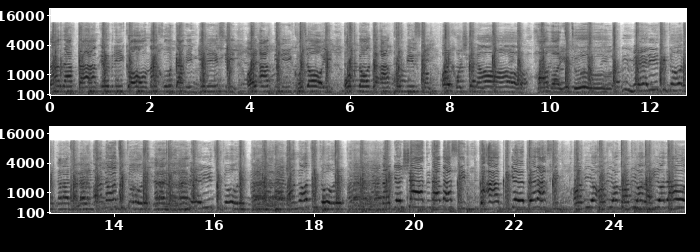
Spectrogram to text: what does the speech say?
من رفتم امریکا من خوندم انگلیسی آی عبدی کجایی افتاده ام تو بیسی آی خوشگلا هاوار یو تو مری چطوره آنا چطوره مری چطوره آنا چطوره مگه شرط نبستیم با هم دیگه برقصیم آنیا آنیا مانیا رانیا لا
